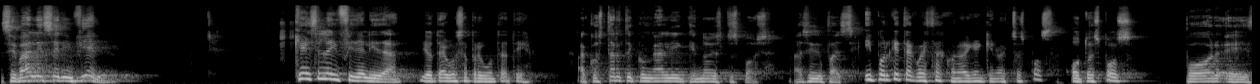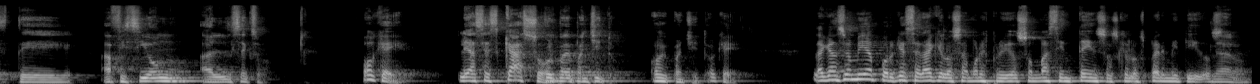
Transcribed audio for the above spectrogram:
¿se vale ser infiel? ¿Qué es la infidelidad? Yo te hago esa pregunta a ti acostarte con alguien que no es tu esposa. Así de fácil. ¿Y por qué te acuestas con alguien que no es tu esposa o tu esposo? Por este, afición al sexo. Ok. Le haces caso. Culpa de Panchito. Oye, Panchito, ok. La canción mía, ¿por qué será que los amores prohibidos son más intensos que los permitidos? Claro.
